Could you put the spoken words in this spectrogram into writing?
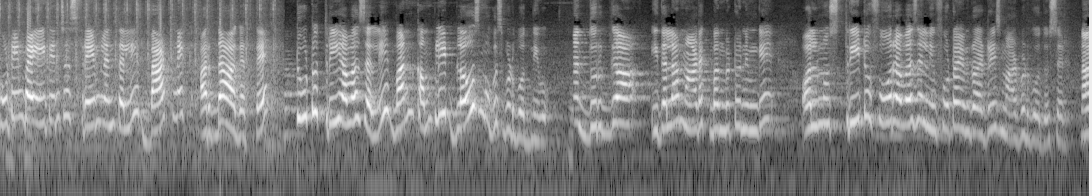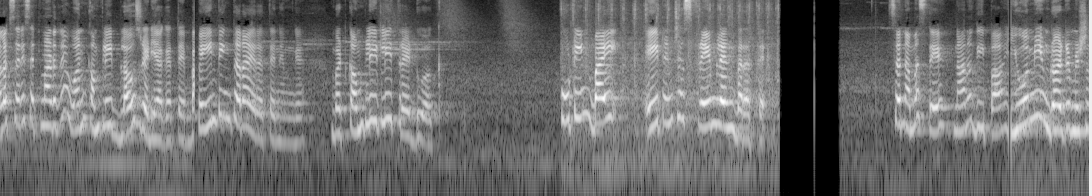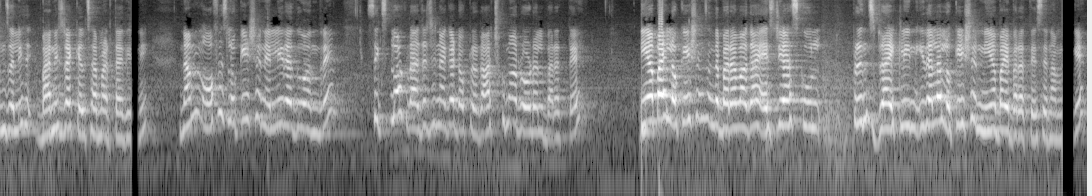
Fourteen by eight inches frame ಲೆಂತಲ್ಲಿ back neck ಅರ್ಧ ಆಗುತ್ತೆ. Two to three ಅವರ್ಸಲ್ಲಿ one complete blouse ಮುಗಿಸ್ಬಿಡ್ಬೋದು ನೀವು. ದುರ್ಗ ಇದೆಲ್ಲ ಮಾಡಕ್ಕೆ ಬಂದ್ಬಿಟ್ಟು ನಿಮಗೆ ಆಲ್ಮೋಸ್ಟ್ ತ್ರೀ ಟು ಫೋರ್ ಅವರ್ಸಲ್ಲಿ ನೀವು ಫೋಟೋ ಎಂಬ್ರಾಯ್ಡ್ರೀಸ್ ಮಾಡ್ಬಿಡ್ಬೋದು ಸರ್ ನಾಲ್ಕು ಸರಿ ಸೆಟ್ ಮಾಡಿದ್ರೆ ಒನ್ ಕಂಪ್ಲೀಟ್ ಬ್ಲೌಸ್ ರೆಡಿ ಆಗುತ್ತೆ. ಪೇಂಟಿಂಗ್ ಥರ ಇರುತ್ತೆ ನಿಮಗೆ but completely thread work fourteen by eight inches frame length ಬರುತ್ತೆ. ಸರ್, ನಮಸ್ತೆ. ನಾನು Deepa. U M E embroidery ಮಿಷನ್ಸಲ್ಲಿ ಮ್ಯಾನೇಜರಾಗಿ ಕೆಲಸ ಮಾಡ್ತಾ ಇದ್ದೀನಿ. ನಮ್ಮ ಆಫೀಸ್ ಲೊಕೇಶನ್ ಎಲ್ಲಿರೋದು ಅಂದರೆ six block Rajajinagar doctor Rajkumar ರೋಡಲ್ಲಿ ಬರುತ್ತೆ. ನಿಯರ್ ಬೈ ಲೊಕೇಶನ್ಸ್ ಅಂತ ಬರೋವಾಗ S G R school prince dry clean ಇದೆಲ್ಲ ಲೊಕೇಶನ್ ನಿಯರ್ ಬೈ ಬರುತ್ತೆ ಸರ್ ನಮಗೆ.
